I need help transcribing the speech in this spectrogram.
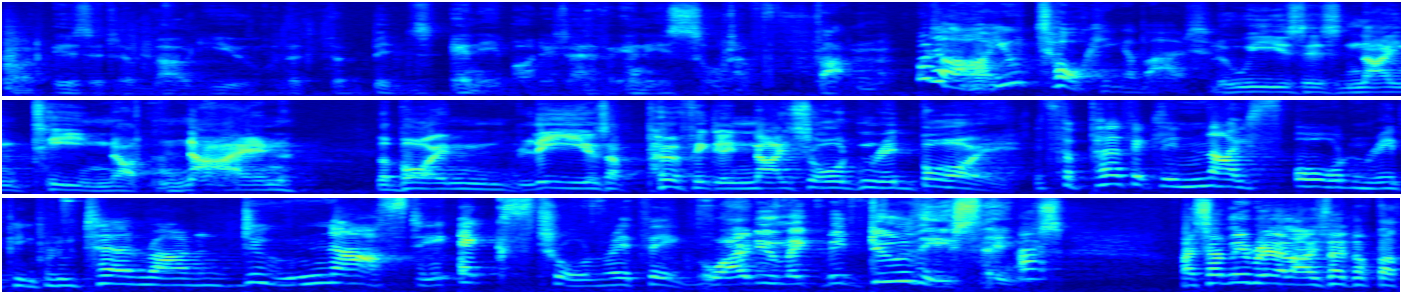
What is it about you that forbids anybody to have any sort of fun? what are you talking about? Louise is 19, not nine. The boy Lee is a perfectly nice, ordinary boy. It's the perfectly nice, ordinary people who turn round and do nasty, extraordinary things. Why do you make me do these things? I suddenly realized I'd not the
